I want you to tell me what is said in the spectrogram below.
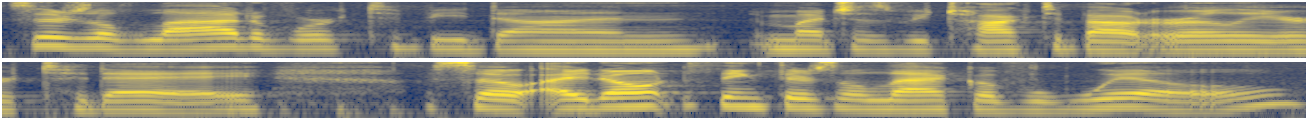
So there's a lot of work to be done, much as we talked about earlier today. So I don't think there's a lack of will.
